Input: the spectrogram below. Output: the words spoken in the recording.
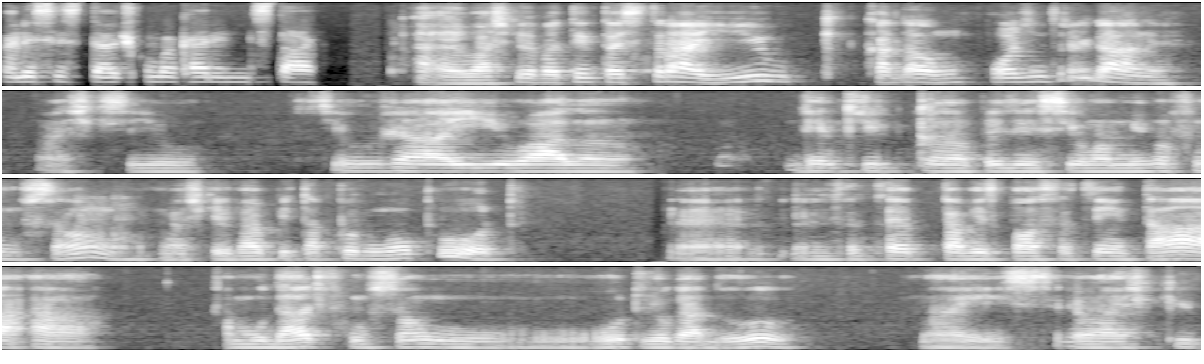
a necessidade, como a Karine destaca? Ah, eu acho que ele vai tentar extrair o que cada um pode entregar, né? Acho que se o, se o Jair e o Alan dentro de campo exercer uma mesma função, acho que ele vai optar por um ou por outro. Né? Ele até talvez possa tentar a, a mudar de função o, o outro jogador, mas eu acho que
